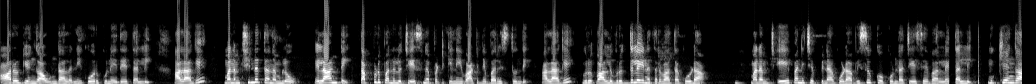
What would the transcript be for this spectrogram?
ఆరోగ్యంగా ఉండాలని కోరుకునేదే తల్లి. అలాగే మనం చిన్నతనంలో ఎలాంటి తప్పుడు పనులు చేసినప్పటికీ వాటిని భరిస్తుంది. అలాగే వృ- వాళ్ళు వృద్ధులైన తర్వాత కూడా మనం ఏ పని చెప్పినా కూడా విసుక్కోకుండా చేసేవాళ్ళే తల్లి. ముఖ్యంగా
